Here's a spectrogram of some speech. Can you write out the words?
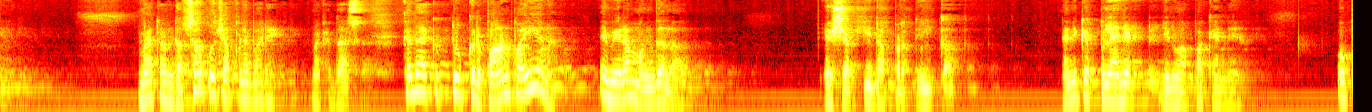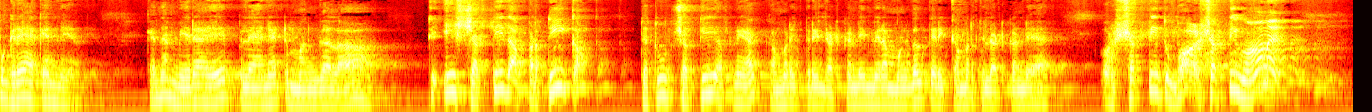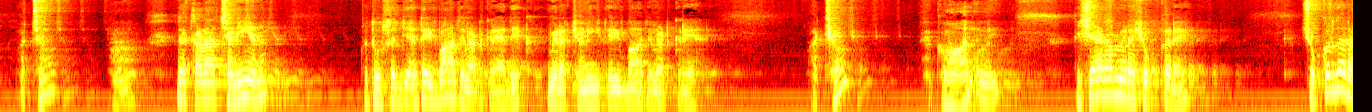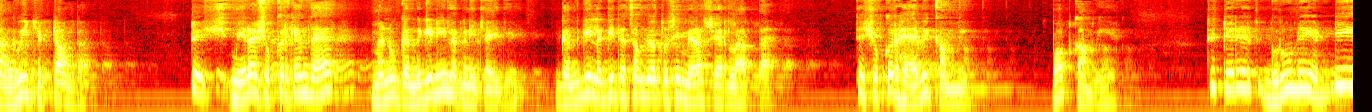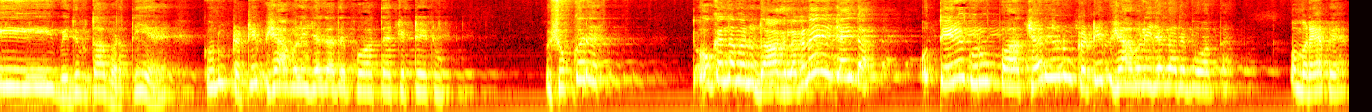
ਮੈਂ ਤੁਹਾਨੂੰ ਦੱਸਾਂ ਕੁਝ ਆਪਣੇ ਬਾਰੇ? ਮੈਂ ਕਿਹਾ, ਦੱਸ। ਕਹਿੰਦਾ, ਇੱਕ ਤੂੰ ਕਿਰਪਾਨ ਪਾਈ ਹੈ ਨਾ, ਇਹ ਮੇਰਾ ਮੰਗਲ ਆ। ਇਹ ਸ਼ਕਤੀ ਦਾ ਪ੍ਰਤੀਕ ਆ। ਯਾਨੀ ਕਿ ਪਲੈਨਟ ਜਿਹਨੂੰ ਆਪਾਂ ਕਹਿੰਦੇ ਆ ਉਪਗ੍ਰਹਿ ਕਹਿੰਦੇ ਆ ਕਹਿੰਦਾ, ਮੇਰਾ ਇਹ ਪਲੈਨਟ ਮੰਗਲ ਆ ਤੇ ਇਹ ਸ਼ਕਤੀ ਦਾ ਪ੍ਰਤੀਕ ਆ। ਤੇ ਤੂੰ ਸ਼ਕਤੀ ਆਪਣੇ ਆ ਕਮਰ 'ਚ ਤੇਰੀ ਲਟਕਣ ਦੀ ਮੇਰਾ ਮੰਗਲ ਤੇਰੀ ਕਮਰ 'ਤੇ ਲਟਕਣ ਡਿਆ। ਔਰ ਸ਼ਕਤੀ, ਤੂੰ ਬਹੁਤ ਸ਼ਕਤੀਵਾਨ ਹੈ ਅੱਛਾ, ਹਾਂ। ਦੇ ਕੜਾ ਛਣੀ ਹੈ ਨਾ। ਤੇ ਤੂੰ ਸੱਜੇ ਤੇਰੀ ਬਾਹ ਤੇ ਲਟਕ ਰਿਹਾ, ਦੇਖ। ਮੇਰਾ ਛਣੀ ਤੇਰੀ ਬਾਹ ਤੇ ਲਟਕ ਰਿਹਾ। ਅੱਛਾ ਕਮਾਲ ਹੈ ਬਈ। ਕਿ ਸ਼ਹਿਰਾ ਮੇਰਾ ਸ਼ੁਕਰ ਹੈ ਸ਼ੁਕਰ ਦਾ ਰੰਗ ਵੀ ਚਿੱਟਾ ਹੁੰਦਾ। ਤੇ ਮੇਰਾ ਸ਼ੁਕਰ ਕਹਿੰਦਾ ਹੈ, ਮੈਨੂੰ ਗੰਦਗੀ ਨਹੀਂ ਲੱਗਣੀ ਚਾਹੀਦੀ। ਗੰਦਗੀ ਲੱਗੀ ਤਾਂ ਸਮਝੋ ਤੁਸੀਂ ਮੇਰਾ ਸਿਰ ਲਾਤਾ ਹੈ। ਤੇ ਸ਼ੁਕਰ ਹੈ ਵੀ ਕੰਮ ਹੀ, ਬਹੁਤ ਕੰਮ ਹੀ ਹੈ। ਤੇ ਤੇਰੇ ਗੁਰੂ ਨੇ ਐਡੀ ਵਿਦਵਤਾ ਵਰਤੀ ਹੈ ਕਿ ਉਹਨੂੰ ਟੱਟੀ ਪਿਸ਼ਾਬ ਵਾਲੀ ਜਗ੍ਹਾ ਤੇ ਪਵਾਤਾ ਚਿੱਟੇ ਨੂੰ ਉਹ ਸ਼ੁਕਰ ਹੈ। ਤੇ ਉਹ ਕਹਿੰਦਾ, ਮੈਨੂੰ ਦਾਗ ਲੱਗਣਾ ਹੀ ਨਹੀਂ ਚਾਹੀਦਾ। ਉਹ ਤੇਰੇ ਗੁਰੂ ਪਾਤਸ਼ਾਹ ਨੇ ਉਹਨੂੰ ਟੱਟੀ ਪਿਸ਼ਾਬ ਵਾਲੀ ਜਗ੍ਹਾ ਤੇ ਪਵਾਤਾ। ਉਹ ਮਰਿਆ ਪਿਆ।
